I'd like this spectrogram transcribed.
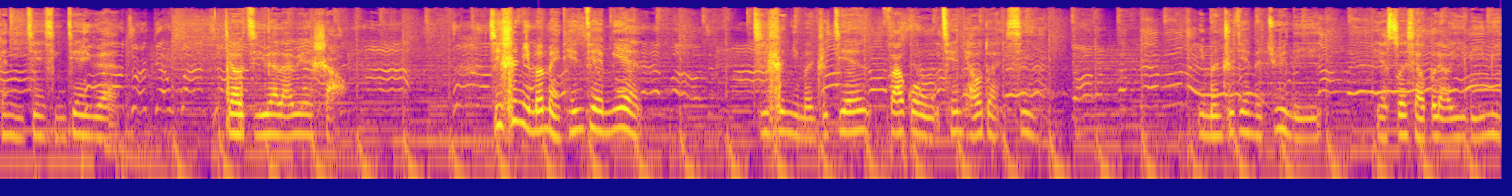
跟你渐行渐远，交集越来越少。即使你们每天见面，即使你们之间发过五千条短信，你们之间的距离也缩小不了一厘米。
